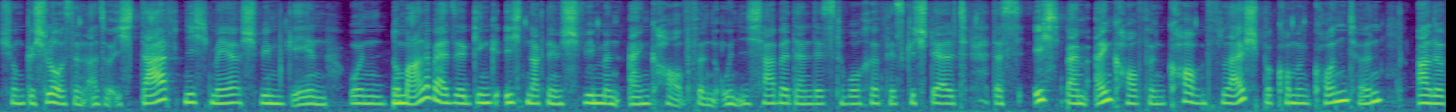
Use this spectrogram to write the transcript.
schon geschlossen. Also ich darf nicht mehr schwimmen gehen. Und normalerweise ging ich nach dem Schwimmen einkaufen und ich habe dann letzte Woche festgestellt, dass ich beim Einkaufen kaum Fleisch bekommen konnte. Alle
